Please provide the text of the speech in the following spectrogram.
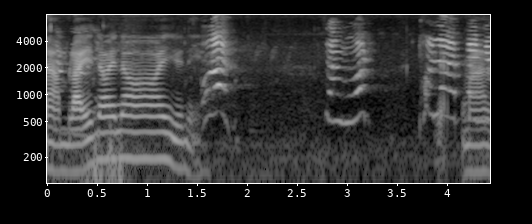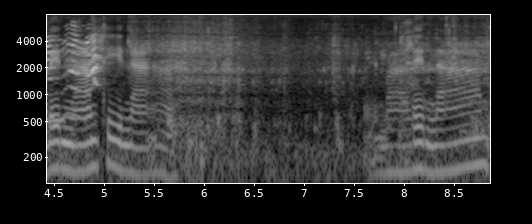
น้ำไหลน้อยๆอยู่นี่อยากมาเล่นน้ำที่นาไปมาเล่นน้ำ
